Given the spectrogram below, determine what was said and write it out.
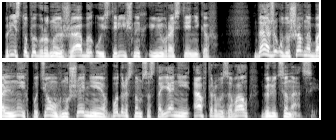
приступы грудной жабы у истеричных и неврастенников, Даже у душевнобольных путем внушения в бодростном состоянии автор вызывал галлюцинации.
